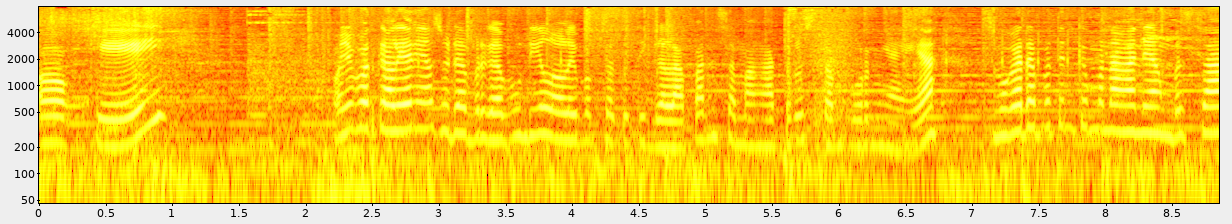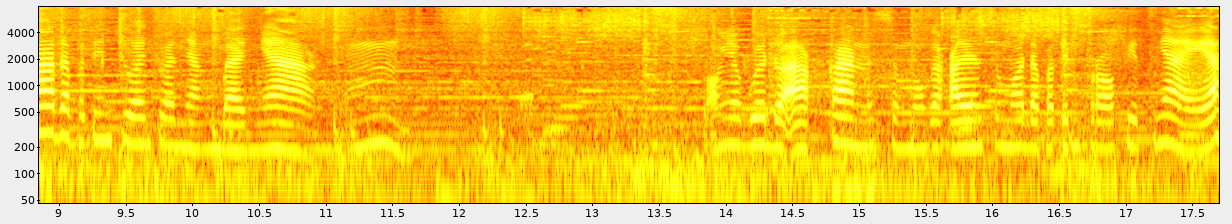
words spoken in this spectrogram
Oke. Pokoknya buat kalian yang sudah bergabung di Lollipop 138 semangat terus tempurnya ya Semoga dapetin kemenangan yang besar, dapetin cuan-cuan yang banyak Pokoknya gue doakan semoga kalian semua dapetin profitnya ya.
